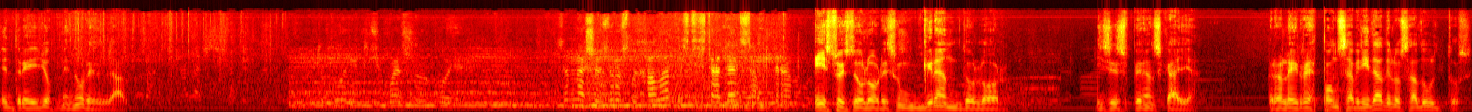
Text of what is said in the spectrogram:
entre ellos menores de edad. Esto es dolor, es un gran dolor, dice Speranskaya. Pero la irresponsabilidad de los adultos,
